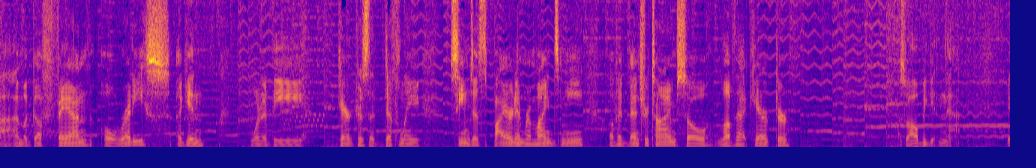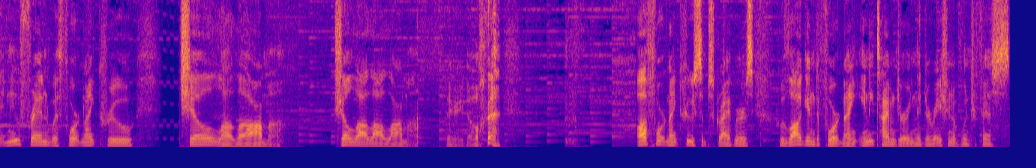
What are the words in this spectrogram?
Uh, I'm a Guff fan already. Again, one of the characters that definitely seems inspired and reminds me of Adventure Time, so love that character. So I'll be getting that. Get new friend with Fortnite crew, Chill La Llama. Chill La La Llama. There you go. All Fortnite crew subscribers who log into Fortnite anytime during the duration of Winterfest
